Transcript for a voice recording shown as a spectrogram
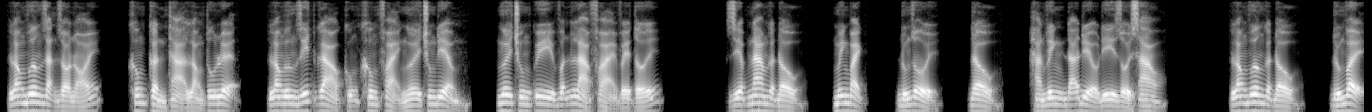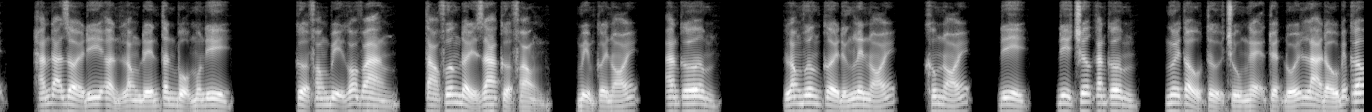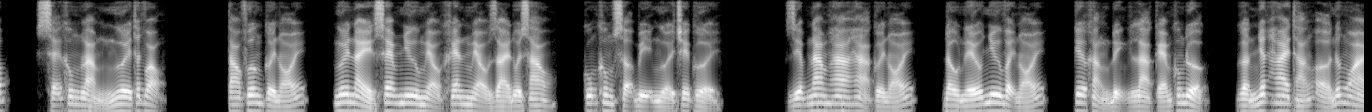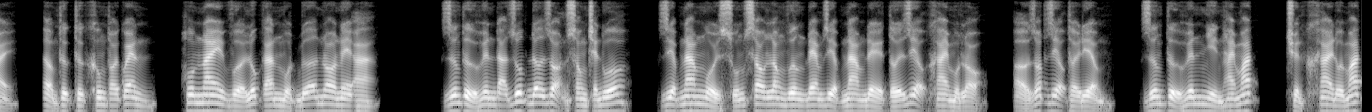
Long Vương dặn dò nói, không cần thả lỏng tu luyện, Long ưng rít gào cũng không phải ngươi trung điểm, ngươi trung quy vẫn là phải về tới. Diệp Nam gật đầu, minh bạch, đúng rồi, đầu, Hàn Vinh đã điều đi rồi sao? Long Vương gật đầu, đúng vậy, hắn đã rời đi ẩn long đến tân bộ môn đi. Cửa phòng bị gõ vang, Tào Phương đẩy ra cửa phòng, mỉm cười nói, ăn cơm. Long Vương cười đứng lên nói, không nói, đi, đi trước ăn cơm, ngươi tẩu tử chủ nghệ tuyệt đối là đầu bếp cấp, sẽ không làm ngươi thất vọng. Tào Phương cười nói, ngươi này xem như mèo khen mèo dài đuôi sao, cũng không sợ bị người chê cười. Diệp Nam ha hả cười nói, đầu nếu như vậy nói, kia khẳng định là kém không được, gần nhất hai tháng ở nước ngoài, ẩm thực thực không thói quen, hôm nay vừa lúc ăn một bữa no nê à. Dương Tử Huyên đã giúp đỡ dọn xong chén đũa, Diệp Nam ngồi xuống sau Long Vương đem Diệp Nam để tới rượu khai một lọ, ở rót rượu thời điểm, Dương Tử Huyên nhìn hai mắt, chuyển khai đôi mắt.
